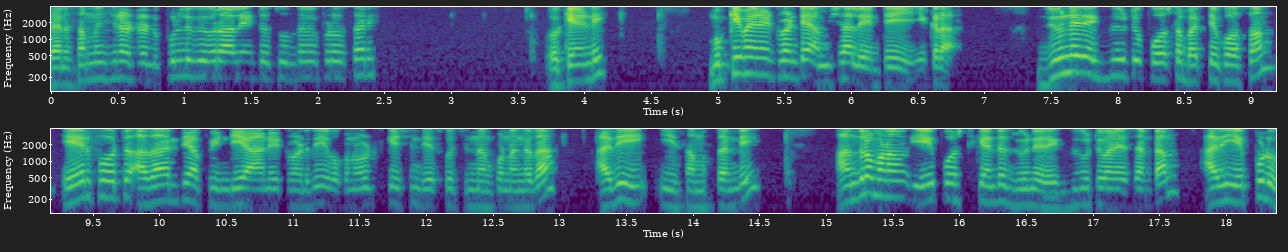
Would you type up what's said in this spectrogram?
దానికి సంబంధించినటువంటి ఫుల్ వివరాలు ఏంటో చూద్దాం ఇప్పుడు ఒకసారి. ఓకే అండి? ముఖ్యమైనటువంటి అంశాలు ఏంటి ఇక్కడ జూనియర్ ఎగ్జిక్యూటివ్ పోస్టుల భర్తీ కోసం air force authority of India అనేటువంటిది ఒక నోటిఫికేషన్ తీసుకొచ్చింది అనుకున్నాం కదా అది ఈ సంస్థ అండి. అందులో మనం ఏ పోస్ట్కి అంటే జూనియర్ ఎగ్జిక్యూటివ్ అనేసి అంటాం. అది ఎప్పుడు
